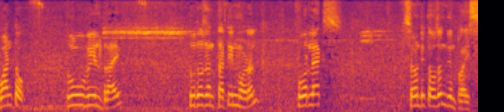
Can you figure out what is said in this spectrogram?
Quanto two wheel drive two thousand thirteen model four lakhs seventy thousand దీని ప్రైస్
